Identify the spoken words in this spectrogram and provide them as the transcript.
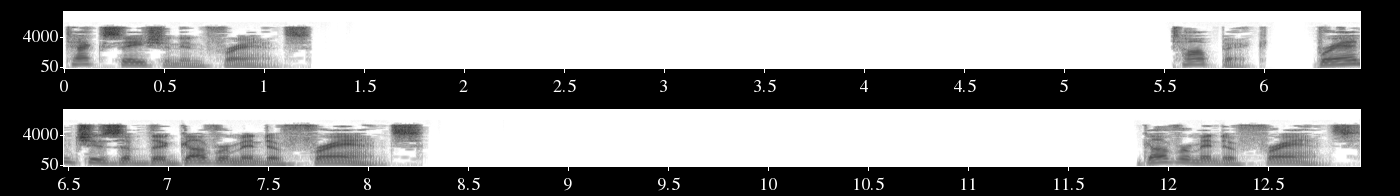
Taxation in France. Branches of the Government of France. Government of France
